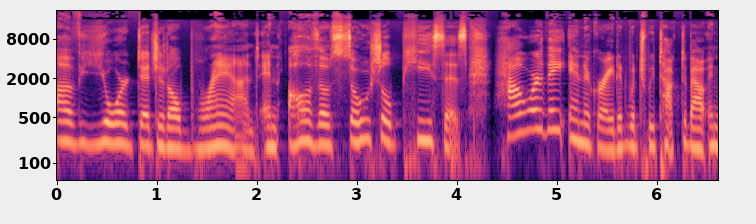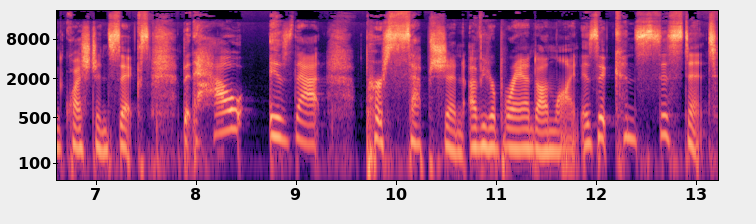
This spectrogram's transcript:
of your digital brand and all of those social pieces? How are they integrated, which we talked about in question six? But how is that perception of your brand online? Is it consistent?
